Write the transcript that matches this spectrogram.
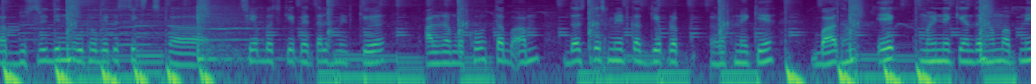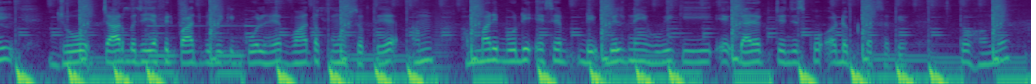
अब दूसरे दिन उठोगे तो सिक्स छः बज के पैंतालीस मिनट के अलार्म रखो। तब हम दस दस मिनट का गैप रख, रखने के बाद हम एक महीने के अंदर हम अपनी जो चार बजे या फिर पाँच बजे की गोल है, वहाँ तक पहुँच सकते हैं। हम, हमारी बॉडी ऐसे बिल्ड नहीं हुई कि एक डायरेक्ट चेंजेस को अडोप्ट कर सके। तो हमें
